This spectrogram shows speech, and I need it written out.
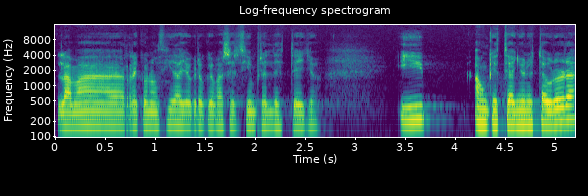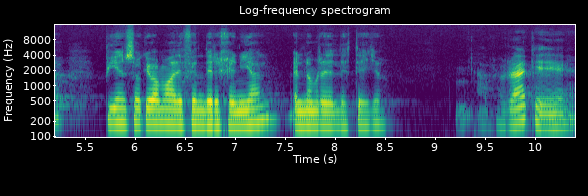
la más reconocida yo creo que va a ser siempre el Destello. Y aunque este año no está Aurora, pienso que vamos a defender genial el nombre del Destello. Aurora, que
